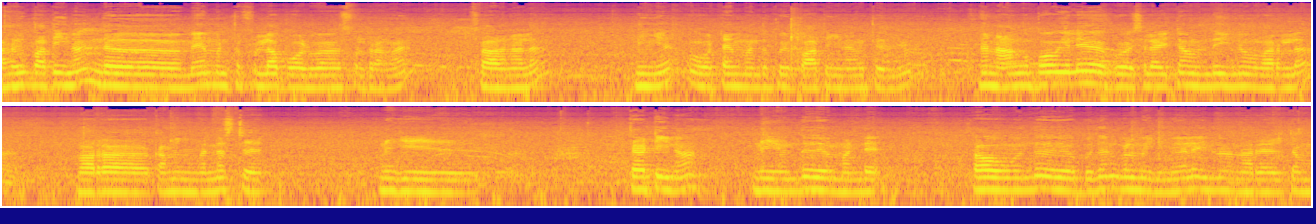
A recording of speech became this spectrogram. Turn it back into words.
அது பார்த்தீங்கன்னா இந்த மே மந்த்து ஃபுல்லாக போடுவேன் சொல்கிறாங்க ஸோ அதனால் நீங்கள் ஒரு டைம் வந்து போய் பார்த்தீங்கன்னா தெரியும். ஏன்னா நாங்கள் போகையிலே சில ஐட்டம் வந்து இன்னும் வரல. வர கம்மிங் வெனஸ்டே இன்னைக்கு தேர்ட்டினா இன்னைக்கு வந்து மண்டே ஸோ அவங்க வந்து புதன்கிழமைக்கு மேலே இன்னும் நிறைய ஐட்டம்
